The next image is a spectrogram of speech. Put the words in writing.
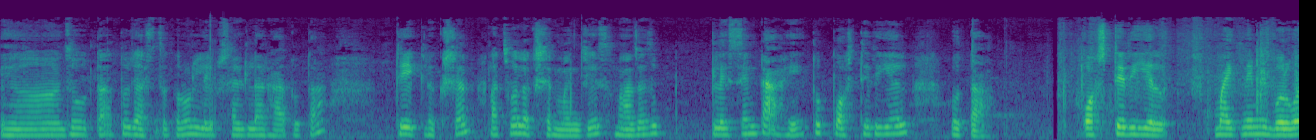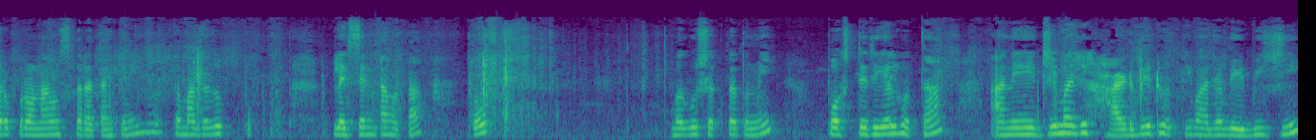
जो होता तो जास्त करून लेफ्ट साईडला राहत होता. ते एक लक्षण. पाचवं लक्षण म्हणजेच माझा जो प्लेसेंट आहे तो पॉस्टेरियल होता. पॉस्टेरियल माहीत नाही मी बरोबर प्रोनाऊन्स करत आहे की नाही. तर माझा जो प्लेसेंटा होता तो बघू शकता तुम्ही. पॉस्टेरियल होता. आणि जी माझी हार्टबीट होती माझ्या बेबीची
